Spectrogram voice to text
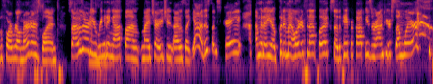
before Real Murders one. So I was already mm-hmm. reading up on my cherry cheese. I was like, yeah, this looks great. I'm gonna, you know, put in my order for that book. So the paper copy's around here somewhere.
